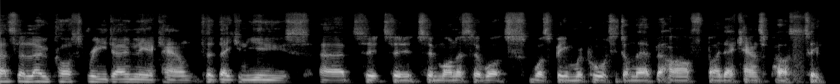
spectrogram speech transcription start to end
that's a low-cost read-only account that they can use uh, to, to to monitor what's what's being reported on their behalf by their counterparty.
